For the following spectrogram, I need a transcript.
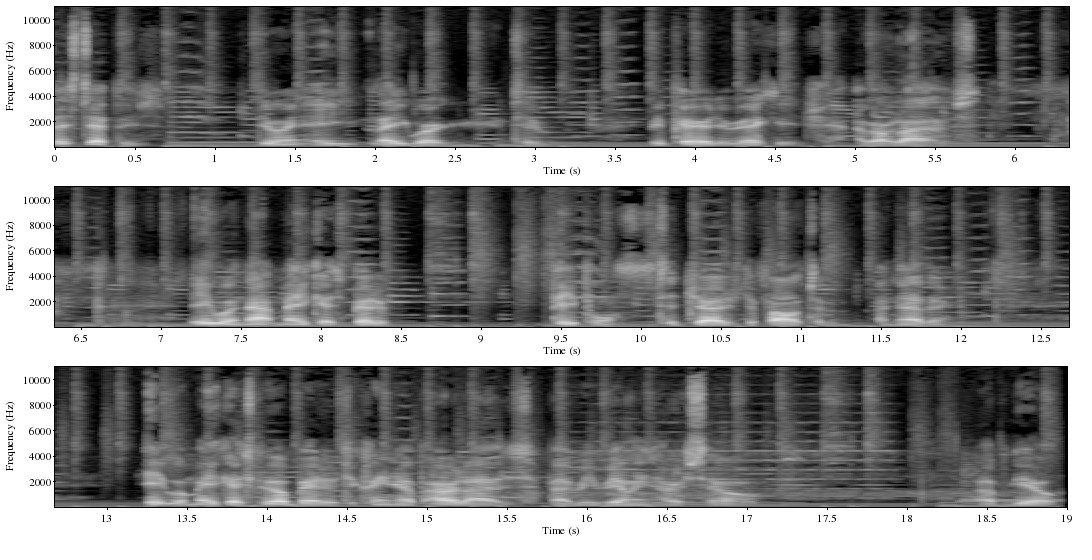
this step is doing a legwork to repair the wreckage of our lives. It will not make us better people to judge the faults of another. It will make us feel better to clean up our lives by revealing ourselves of guilt,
